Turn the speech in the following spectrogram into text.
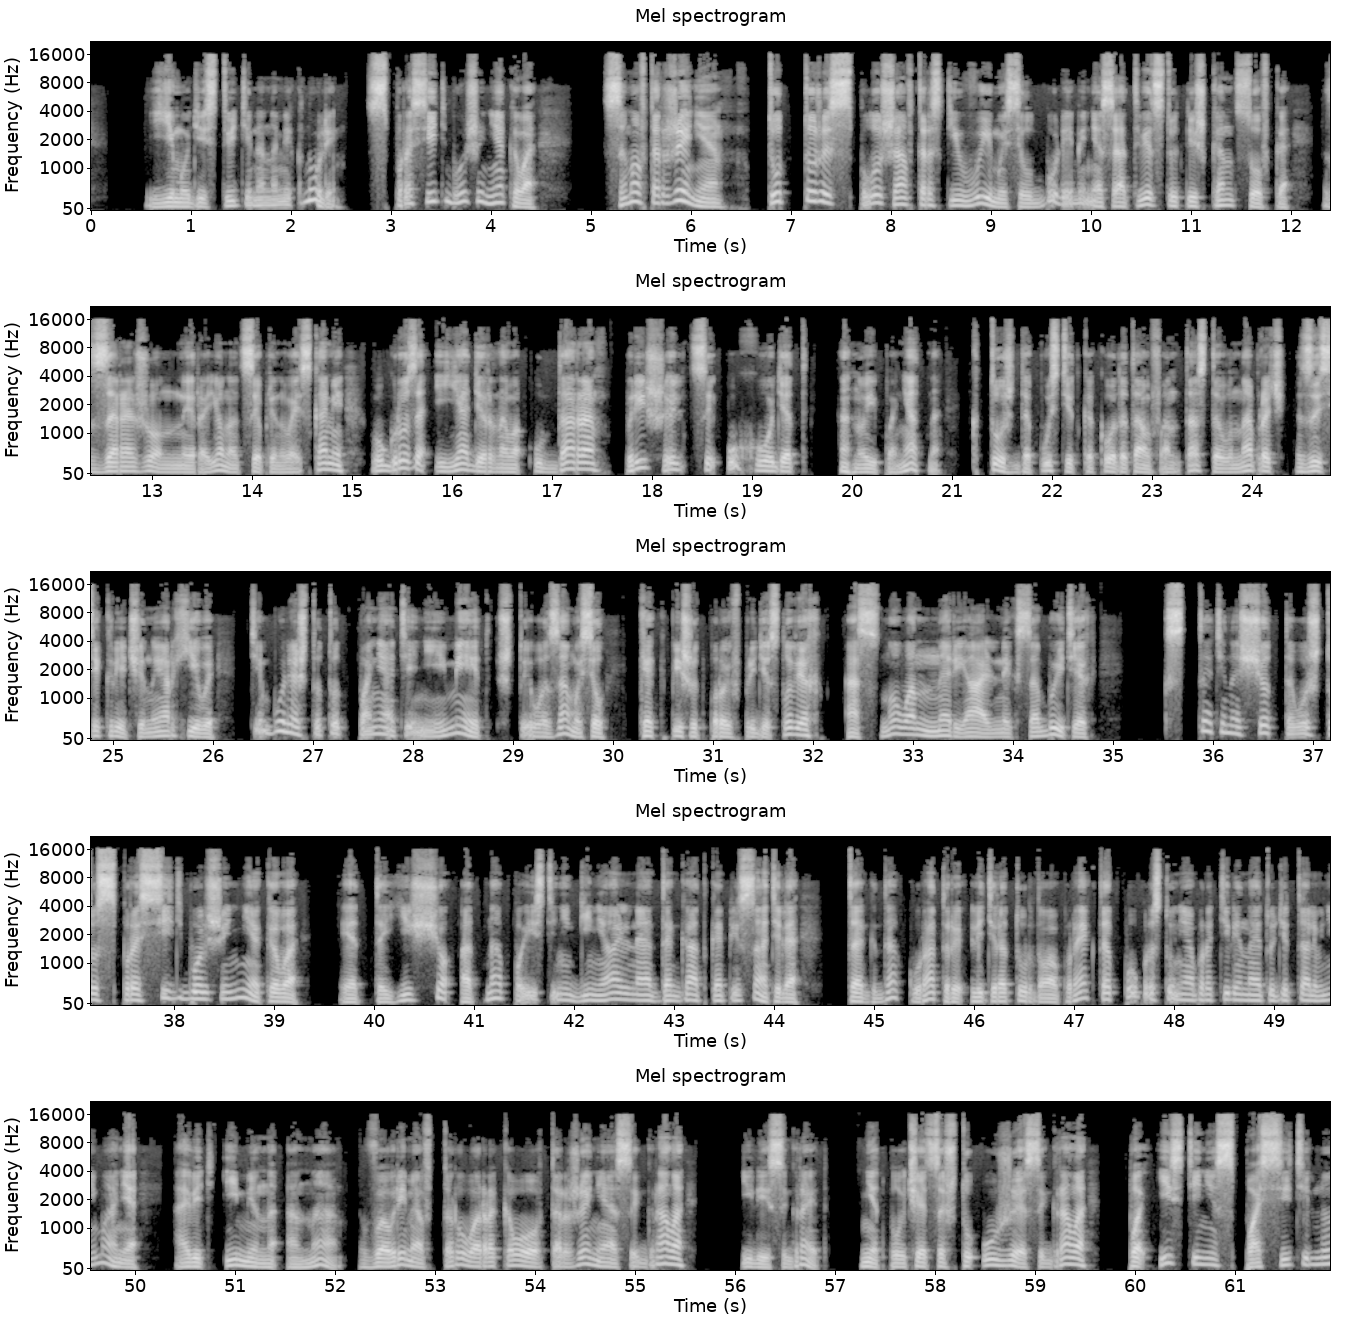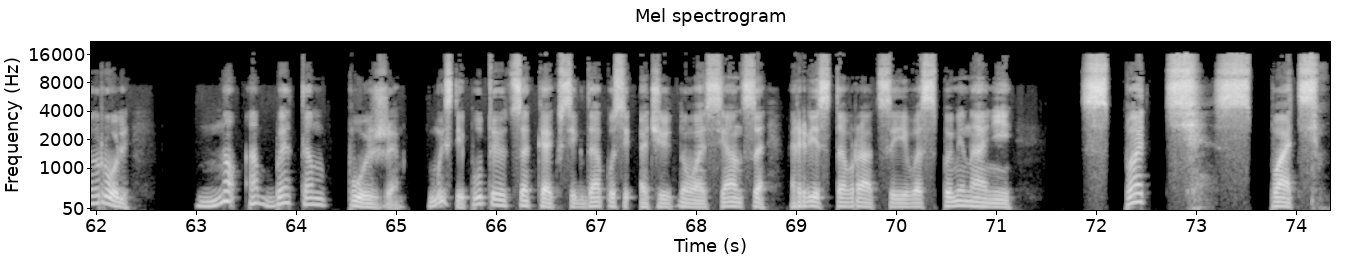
Ему действительно намекнули. Спросить больше некого. Само вторжение Тут тоже сплошь авторский вымысел, более-менее соответствует лишь концовка. Зараженный район оцеплен войсками, угроза ядерного удара, пришельцы уходят. Оно и понятно, кто ж допустит какого-то там фантаста в напрочь засекреченные архивы, тем более, что тот понятия не имеет, что его замысел, как пишут порой в предисловиях, основан на реальных событиях. Кстати, насчет того, что спросить больше некого. Это еще одна поистине гениальная догадка писателя. Тогда кураторы литературного проекта попросту не обратили на эту деталь внимания, а ведь именно она во время второго рокового вторжения сыграла или сыграет. Нет, получается, что уже сыграла поистине спасительную роль. Но об этом позже. Мысли путаются, как всегда после очередного сеанса реставрации воспоминаний. Спать, спать.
